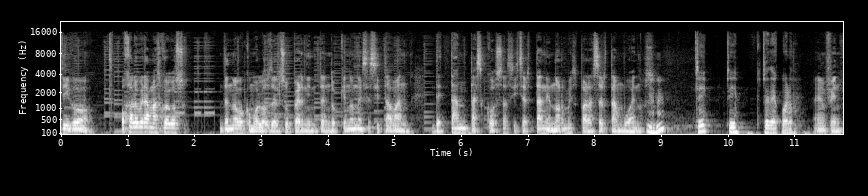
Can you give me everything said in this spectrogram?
digo, Ojalá hubiera más juegos de nuevo como los del Super Nintendo, que no necesitaban de tantas cosas y ser tan enormes para ser tan buenos. Sí, sí, estoy de acuerdo. En fin,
